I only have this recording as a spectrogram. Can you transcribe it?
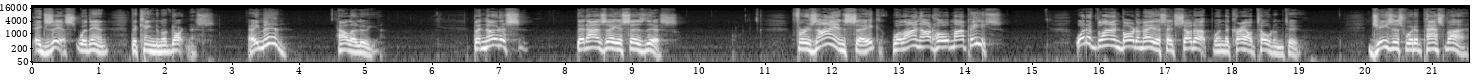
exists within the kingdom of darkness. Amen. Hallelujah. But notice that Isaiah says this, For Zion's sake will I not hold my peace. What if blind Bartimaeus had shut up when the crowd told him to? Jesus would have passed by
